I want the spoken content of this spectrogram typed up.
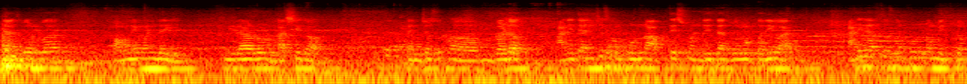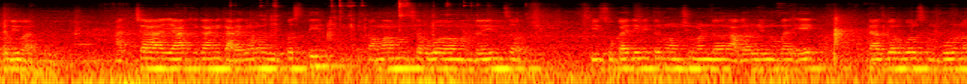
त्याचबरोबर पाहुणे मंडळी मीरा रोड काशीगाव त्यांच्या गडक आणि त्यांचे संपूर्ण आपतेश मंडळी त्याचबरोबर परिवार आणि त्यांचा संपूर्ण मित्र परिवार. आजच्या या ठिकाणी कार्यक्रमात उपस्थित तमाम सर्व मंडळींचं श्री सुकायदेवी तरुणवंशी मंडळ आगरवली नंबर एक त्याचबरोबर संपूर्ण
